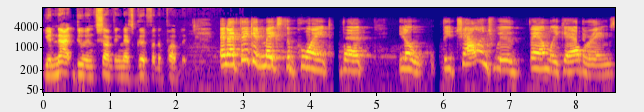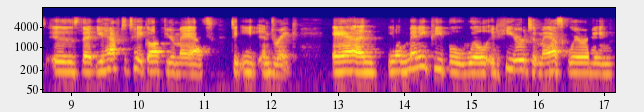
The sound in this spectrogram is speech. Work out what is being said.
you're not doing something that's good for the public. And I think it makes the point that, you know, the challenge with family gatherings is that you have to take off your mask to eat and drink. And, you know, many people will adhere to mask wearing,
